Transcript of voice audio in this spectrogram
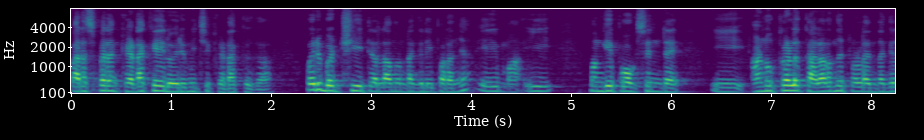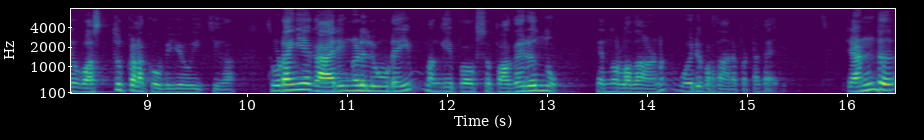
പരസ്പരം കിടക്കയിൽ ഒരുമിച്ച് കിടക്കുക ഒരു ബെഡ്ഷീറ്റ് അല്ലാന്നുണ്ടെങ്കിൽ ഈ പറഞ്ഞ ഈ ഈ മങ്കി പോക്സിന്റെ ഈ അണുക്കൾ കലർന്നിട്ടുള്ള എന്തെങ്കിലും വസ്തുക്കളൊക്കെ ഉപയോഗിക്കുക തുടങ്ങിയ കാര്യങ്ങളിലൂടെയും മങ്കി പോക്സ് പകരുന്നു എന്നുള്ളതാണ് ഒരു പ്രധാനപ്പെട്ട കാര്യം. രണ്ട്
